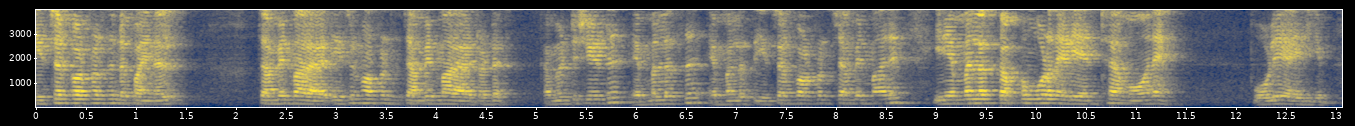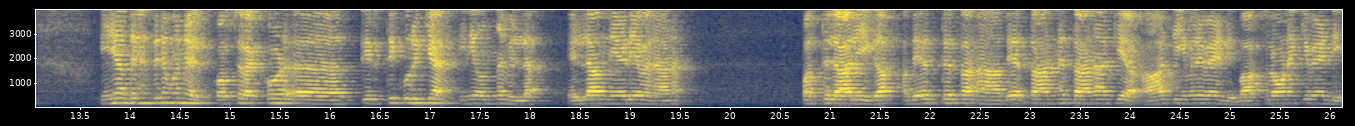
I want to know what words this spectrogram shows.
ഈസ്റ്റേൺ കോൺഫറൻസിന്റെ ഫൈനൽ ചാമ്പ്യന്മാരായ ഈസ്റ്റേൺ കോൺഫറൻസ് ചാമ്പ്യന്മാരായിട്ടുണ്ട്. Community shield M L S M L S eastern conference ചാമ്പ്യന്മാര്. ഇനി എം എൽ എസ് കപ്പും കൂടെ നേടിയ എന്റെ മോനെ പൊളിയായിരിക്കും. ഇനി അദ്ദേഹത്തിന് മുന്നിൽ കുറച്ച് റെക്കോർഡ് തിരുത്തി കുറിക്കാൻ ഇനി ഒന്നുമില്ല. എല്ലാം നേടിയവനാണ് പത്ത് ലാ ലീഗ. അദ്ദേഹത്തെ താനെ തന്നെ താനാക്കിയ ആ ടീമിന് വേണ്ടി ബാർസലോണയ്ക്ക് വേണ്ടി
